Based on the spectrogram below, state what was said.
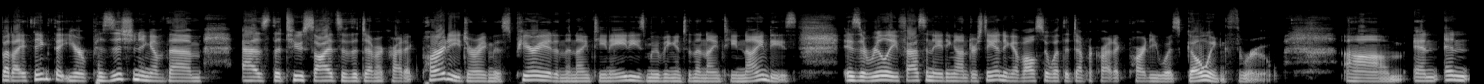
But I think that your positioning of them as the two sides of the Democratic Party during this period in the 1980s, moving into the 1990s is a really fascinating understanding of also what the Democratic Party was going through. Um, and and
